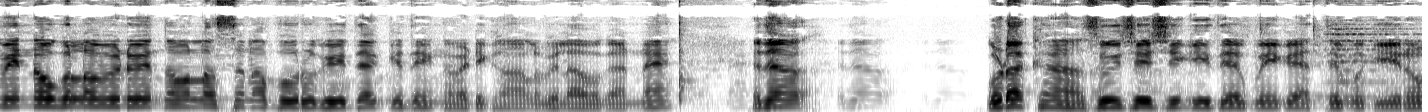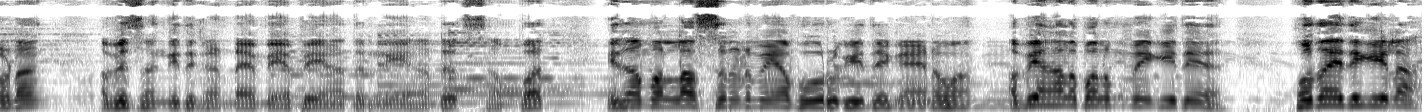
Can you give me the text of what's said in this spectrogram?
මෙන්න ඕගොල්ලෝ වෙනුවෙන් තම ලස්සන අපූර්ව ගීතයක් ඉතින් වැඩි කාල වෙලාව ගන්න. ඉතින් ගොඩක් සුවිශේෂී ගීතයක් මේක ඇත්තෙම කියනවා නම් අපේ සංගීත කණ්ඩායමේ අපේ ආදරණීය හඬ සම්පත් ඉතින් මම ලස්සනට මේ අපූර්ව ගීතය ගයනවා. අපි අහලා බලමු මේ ගීතය. හොඳයිද කියලා.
